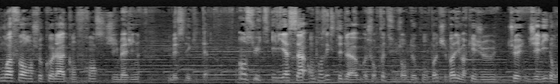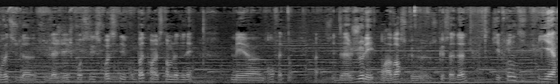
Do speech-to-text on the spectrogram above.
moins fort en chocolat qu'en France, j'imagine, mais c'est des Kit Kat. Ensuite, il y a ça, on pensait que c'était de la. En fait, c'est une sorte de compote, je sais pas, il marqué je, je- jelly, donc en fait, c'est de, la- de la gelée. Je pensais, que c'était une compote quand l'instant me l'a donné, mais euh, en fait, non. C'est de la gelée, on va voir ce que, ce que ça donne. J'ai pris une petite cuillère,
